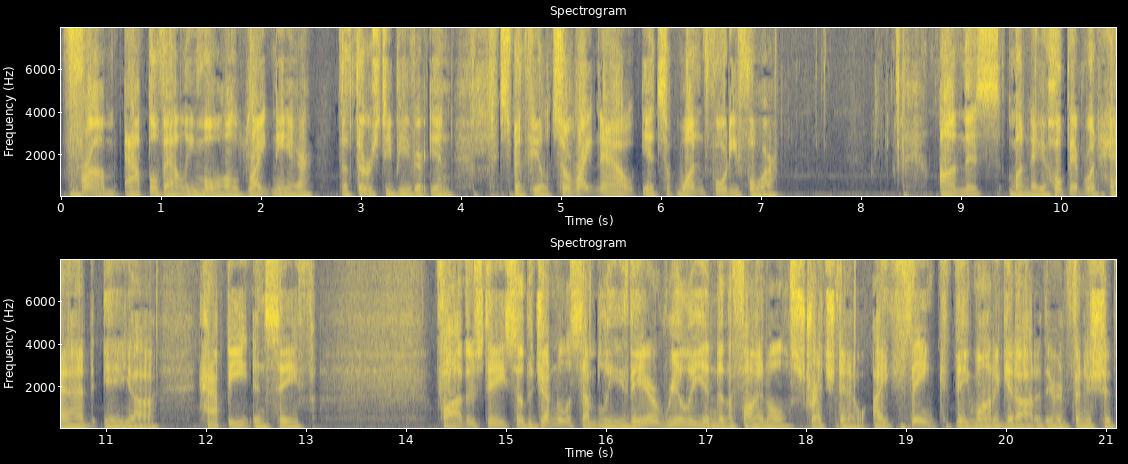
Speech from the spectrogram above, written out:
from Apple Valley Mall, right near the Thirsty Beaver in Smithfield. So right now it's 144 on this Monday. Hope everyone had a uh, happy and safe Father's Day. So the General Assembly, they're really into the final stretch now. I think they want to get out of there and finish it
